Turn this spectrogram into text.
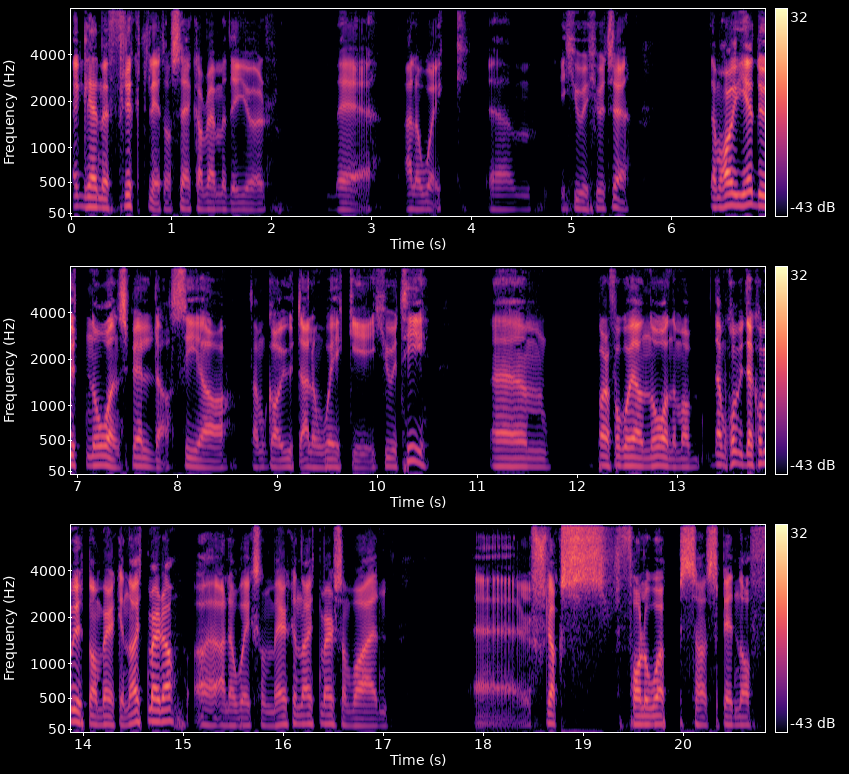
jeg gleder meg fryktelig til å se hva Remedy gjør med Alan Wake um, i 2023. De har jo gitt ut noen spill da, siden de ga ut Alan Wake i 2010. Um, bare for å gå gjennom noen. De, har, de, kom, de kom, ut med American Nightmare, da. Uh, Alan Wakes American Nightmare, som var en uh, slags follow-up, spin-off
